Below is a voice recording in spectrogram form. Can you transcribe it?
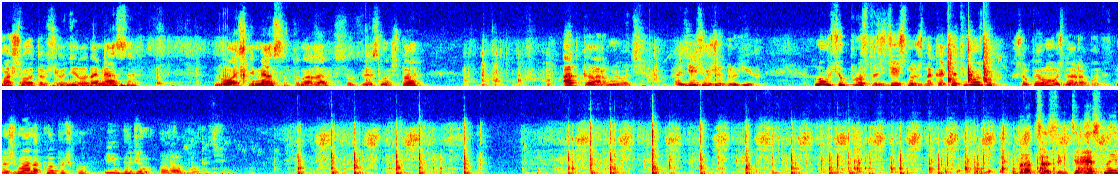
Пошло это все дело на мясо. Ну, а если мясо, то надо, соответственно, что? Откармливать. А здесь уже других. Ну, все просто. Здесь нужно качать воздух, чтобы его можно работать. Нажимаю на кнопочку и будем работать. Процесс интересный,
